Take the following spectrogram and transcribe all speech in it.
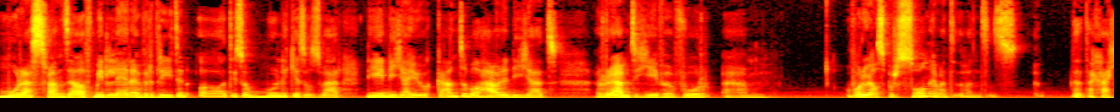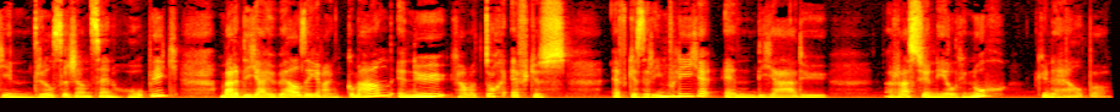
moeras van zelfmedelijden en verdriet en oh, het is zo moeilijk en zo zwaar. Nee, die gaat je accountable houden, die gaat ruimte geven voor, um, voor u als persoon. Want, want dat, gaat geen drillsergeant zijn, hoop ik. Maar die gaat je wel zeggen van, kom aan, en nu gaan we toch even, even erin vliegen. En die gaat u rationeel genoeg kunnen helpen.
